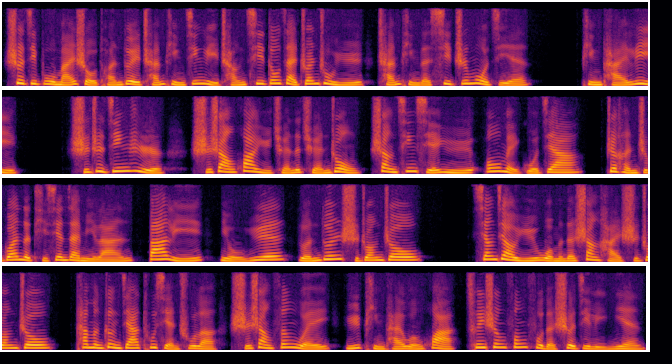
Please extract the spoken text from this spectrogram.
设计部买手团队、产品经理长期都在专注于产品的细枝末节。品牌力，时至今日，时尚话语权的权重尚倾斜于欧美国家，这很直观的体现在米兰、巴黎、纽约、伦敦时装周。相较于我们的上海时装周，他们更加凸显出了时尚氛围与品牌文化催生丰富的设计理念，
